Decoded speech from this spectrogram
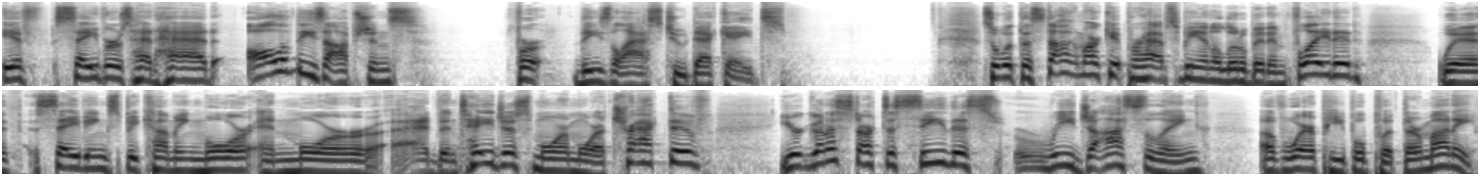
if savers had had all of these options for these last two decades. So, with the stock market perhaps being a little bit inflated, with savings becoming more and more advantageous, more and more attractive, you're going to start to see this rejostling of where people put their money.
